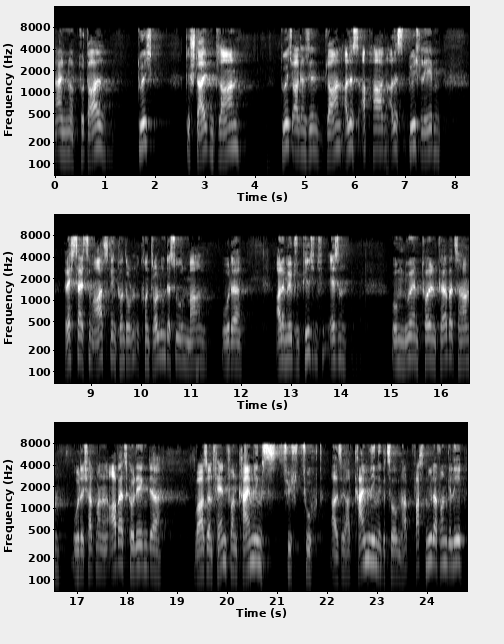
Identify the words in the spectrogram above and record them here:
einen total durchgestalten Plan durchorganisierten Plan, alles abhaken, alles durchleben, rechtzeitig zum Arzt gehen, Kontroll Kontrolluntersuchungen machen oder alle möglichen Pillchen essen, um nur einen tollen Körper zu haben. Oder ich hatte mal einen Arbeitskollegen, der war so ein Fan von Keimlingszucht. Also er hat Keimlinge gezogen, hat fast nur davon gelebt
